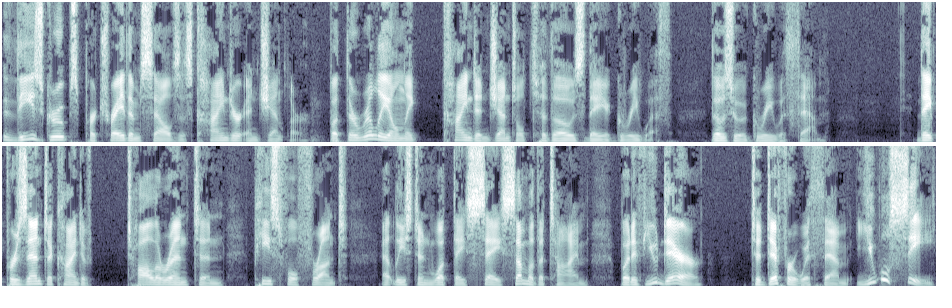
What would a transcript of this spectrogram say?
These groups portray themselves as kinder and gentler, but they're really only kind and gentle to those they agree with, those who agree with them. They present a kind of tolerant and peaceful front, at least in what they say some of the time, but if you dare to differ with them, you will see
